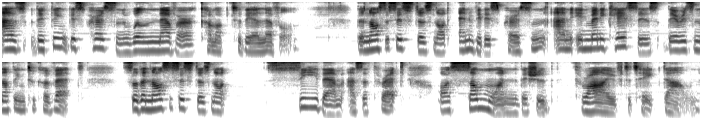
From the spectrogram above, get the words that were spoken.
as they think this person will never come up to their level. The narcissist does not envy this person, and in many cases, there is nothing to covet. So the narcissist does not see them as a threat or someone they should thrive to take down.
